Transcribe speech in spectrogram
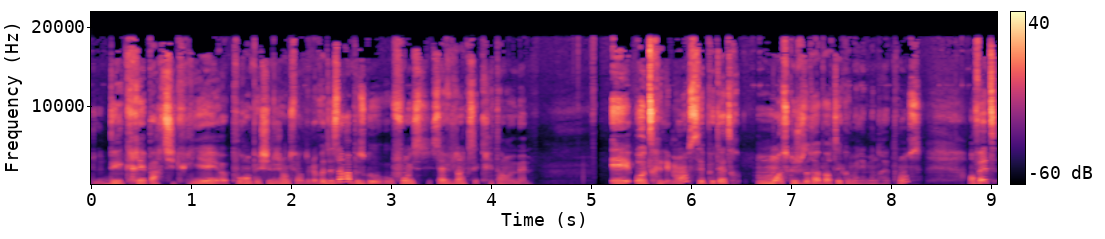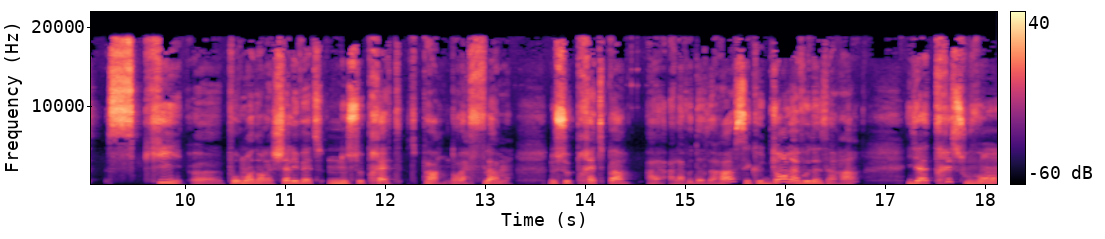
décrets particuliers pour empêcher les gens de faire de la vote des Arabes Parce qu'au fond, ils savent bien que c'est crétin eux-mêmes. Et autre élément, c'est peut-être moi ce que je voudrais apporter comme élément de réponse. En fait, ce qui, pour moi, dans la chalévette, ne se prête pas, dans la flamme, ne se prête pas à, la Vodazara, c'est que dans la Vodazara, il y a très souvent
